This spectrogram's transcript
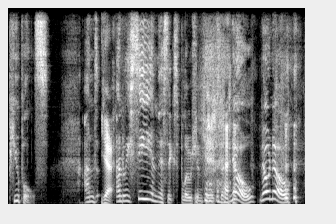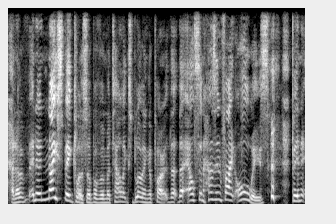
pupils. And Yeah. and we see in this explosion page that no, no, no, and a, and a nice big close up of a Metallix blowing apart that, that Elson has in fact always been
